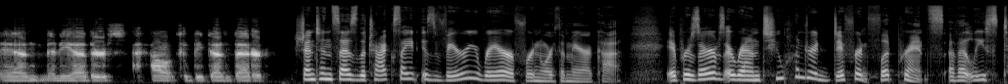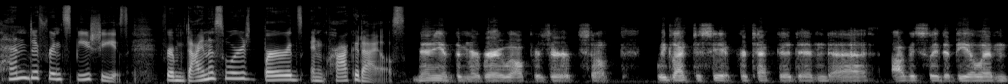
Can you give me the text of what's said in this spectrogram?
and many others how it could be done better. Shenton says the track site is very rare for North America. It preserves around 200 different footprints of at least 10 different species, from dinosaurs, birds, and crocodiles. Many of them are very well preserved, so we'd like to see it protected, and uh, obviously the BLM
